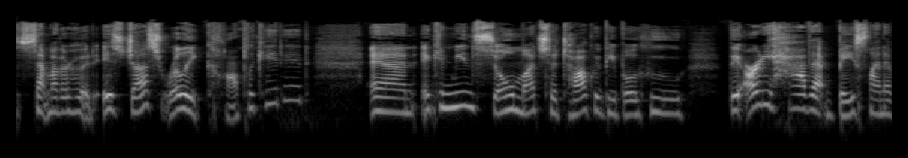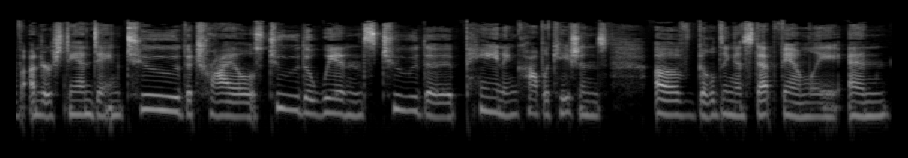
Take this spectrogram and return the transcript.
stepmotherhood is just really complicated and it can mean so much to talk with people who they already have that baseline of understanding to the trials, to the wins, to the pain and complications of building a step family. And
